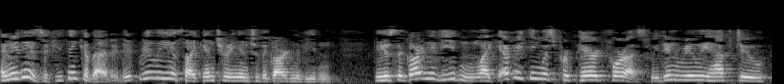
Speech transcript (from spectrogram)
And it is, if you think about it. It really is like entering into the Garden of Eden. Because the Garden of Eden, like everything was prepared for us. We didn't really have to,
